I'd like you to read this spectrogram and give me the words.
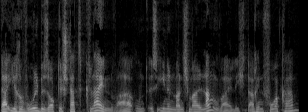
da ihre wohlbesorgte Stadt klein war und es ihnen manchmal langweilig darin vorkam,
